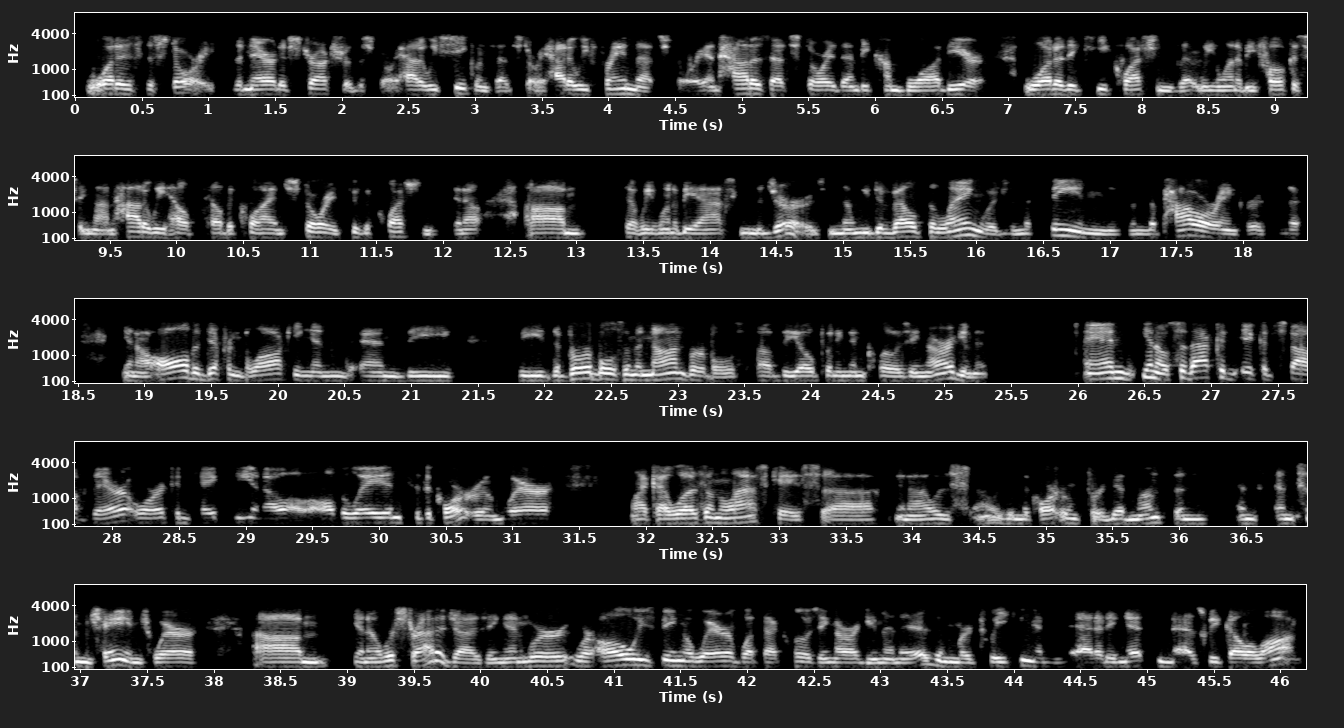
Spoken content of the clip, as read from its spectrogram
what is the story, the narrative structure of the story? How do we sequence that story? How do we frame that story? And how does that story then become voir dire? What are the key questions that we want to be focusing on? How do we help tell the client's story through the questions, you know, um, that we want to be asking the jurors? And then we develop the language and the themes and the power anchors and the, you know, all the different blocking and, and the, the, the verbals and the nonverbals of the opening and closing argument. And you know, so that could it could stop there, or it could take you know all the way into the courtroom where, like I was on the last case, uh, you know, I was I was in the courtroom for a good month and and and some change where, um, you know, we're strategizing and we're we're always being aware of what that closing argument is, and we're tweaking and editing it and as we go along.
